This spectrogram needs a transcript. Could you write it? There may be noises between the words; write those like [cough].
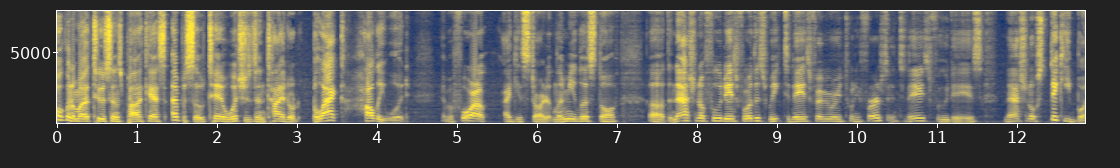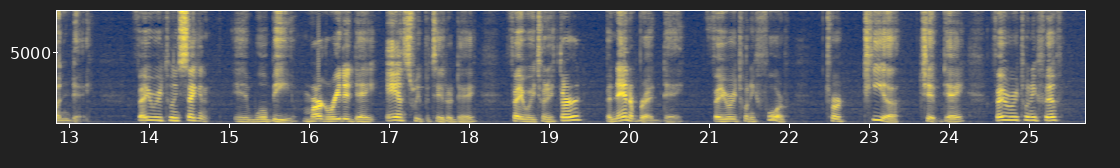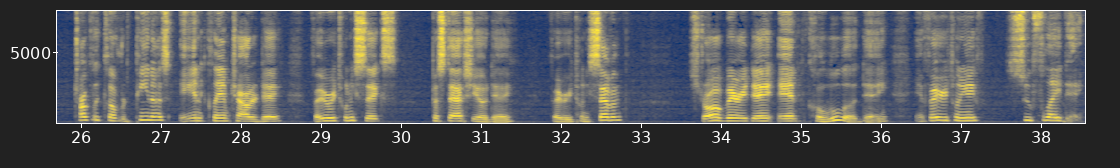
Welcome to my Two Cents Podcast, episode 10, which is entitled Black Hollywood. And before I, I get started, let me list off uh, the national food days for this week. Today is February 21st, and today's food day is National Sticky Bun Day. February 22nd, it will be Margarita Day and Sweet Potato Day. February 23rd, Banana Bread Day. February 24th, Tortilla Chip Day. February 25th, Chocolate Covered Peanuts and Clam Chowder Day. February 26th, Pistachio Day. February 27th, Strawberry Day and Kahlua Day. And February 28th, Souffle Day.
